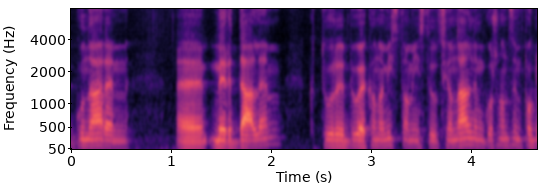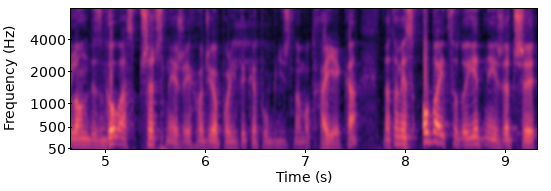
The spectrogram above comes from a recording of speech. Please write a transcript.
Gunnarem e, Myrdalem, który był ekonomistą instytucjonalnym, głoszącym poglądy zgoła sprzeczne, jeżeli chodzi o politykę publiczną od Hayeka. Natomiast obaj co do jednej rzeczy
